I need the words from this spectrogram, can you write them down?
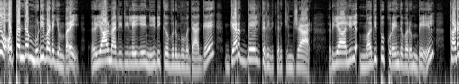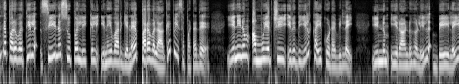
தனது ஒப்பந்தம் முடிவடையும் வரை ரியால் மேட்ரிட்டிலேயே நீடிக்க விரும்புவதாக கெர்த் பேல் தெரிவித்திருக்கின்றார். ரியாலில் மதிப்பு குறைந்து வரும் பேல் கடந்த பருவத்தில் சீன சூப்பர் லீக்கில் இணைவார் என பரவலாக பேசப்பட்டது. எனினும் அம்முயற்சி இறுதியில் கைகூடவில்லை. இன்னும் ஈராண்டுகளில் பேலை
